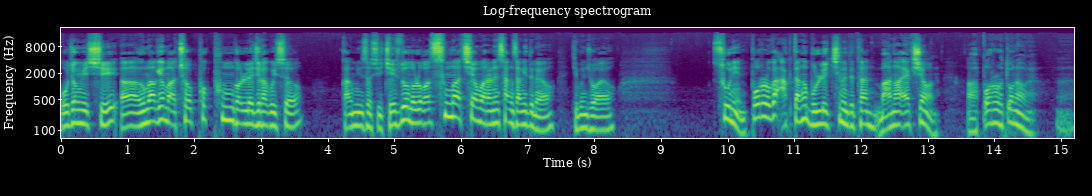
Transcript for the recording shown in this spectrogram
오정미 씨, 아, 음악에 맞춰 폭풍 걸레질하고 있어요. 강민서 씨, 제주도 놀러 가서 승마 체험을 하는 상상이 드네요. 기분 좋아요. 수님, 뽀로로가 악당을 물리치는 듯한 만화 액션. 아, 뽀로로 또 나오네. 아,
